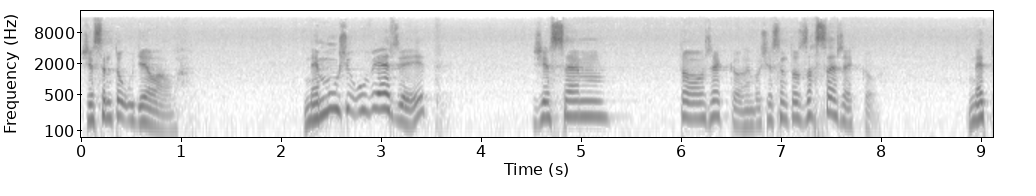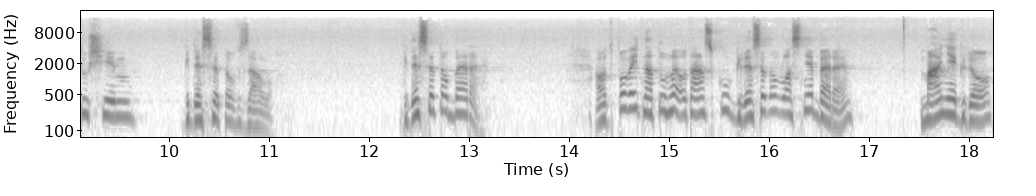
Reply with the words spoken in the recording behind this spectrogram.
že jsem to udělal. Nemůžu uvěřit, že jsem to řekl, nebo že jsem to zase řekl. Netuším, kde se to vzalo. Kde se to bere? A odpověď na tuhle otázku, kde se to vlastně bere, má někdo,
